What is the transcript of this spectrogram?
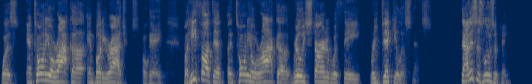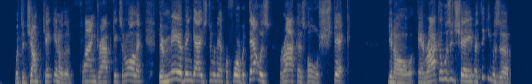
was Antonio Rocca and Buddy Rogers. Okay. But he thought that Antonio Rocca really started with the ridiculousness. Now, this is Lou's opinion with the jump kick, you know, the flying drop kicks and all that. There may have been guys doing that before, but that was Rocca's whole shtick, you know. And Rocca was in shape. I think he was a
